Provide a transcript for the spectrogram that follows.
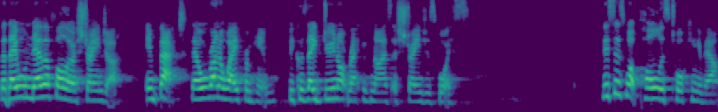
But they will never follow a stranger. In fact, they will run away from him because they do not recognize a stranger's voice. This is what Paul is talking about.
